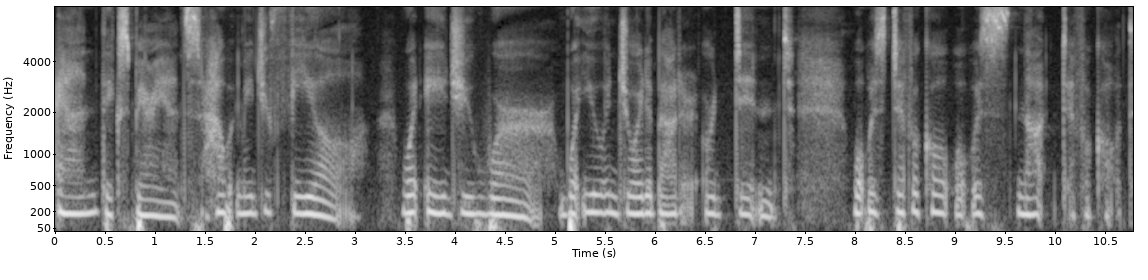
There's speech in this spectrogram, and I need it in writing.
and the experience, how it made you feel, what age you were, what you enjoyed about it or didn't, what was difficult, what was not difficult.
